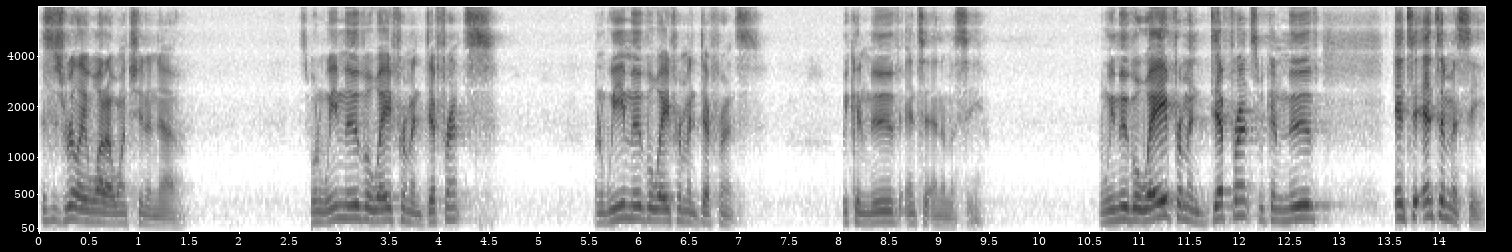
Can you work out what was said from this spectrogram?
this is really what I want you to know. It's when we move away from indifference, when we move away from indifference, we can move into intimacy. When we move away from indifference, we can move into intimacy.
